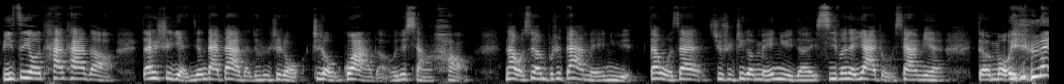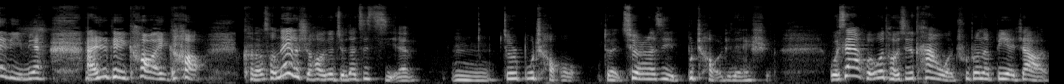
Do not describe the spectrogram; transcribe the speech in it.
鼻子又塌塌的，但是眼睛大大的，就是这种这种挂的。我就想，好，那我虽然不是大美女，但我在就是这个美女的细分的亚种下面的某一类里面，还是可以靠一靠。可能从那个时候就觉得自己，嗯，就是不丑，对，确认了自己不丑这件事。我现在回过头去看我初中的毕业照，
